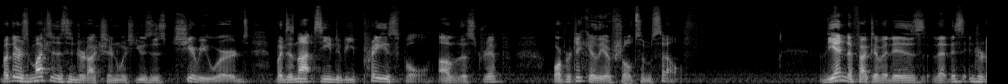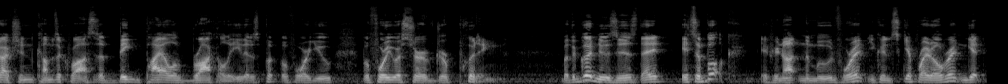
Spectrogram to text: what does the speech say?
But there's much in this introduction which uses cheery words, but does not seem to be praiseful of the strip, or particularly of Schulz himself. The end effect of it is that this introduction comes across as a big pile of broccoli that is put before you before you are served your pudding. But the good news is that it, it's a book. If you're not in the mood for it, you can skip right over it and get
